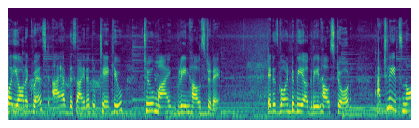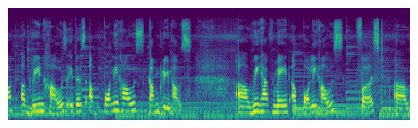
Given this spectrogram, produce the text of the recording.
Per your request, I have decided to take you to my greenhouse today. It is going to be a greenhouse tour. Actually, it's not a greenhouse, it is a poly house come greenhouse. Uh, we have made a poly house first uh,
